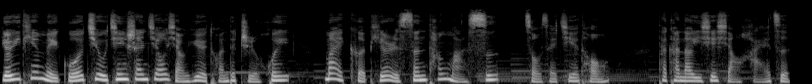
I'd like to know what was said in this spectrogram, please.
有一天，美国旧金山交响乐团的指挥麦克提尔森·汤马斯走在街头，他看到一些小孩子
